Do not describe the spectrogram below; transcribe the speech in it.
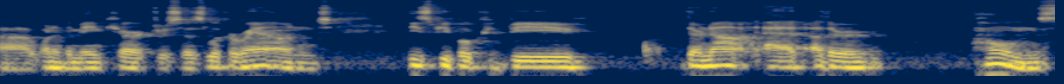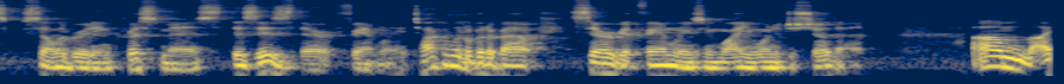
uh, one of the main characters says, Look around. these people could be they're not at other homes celebrating Christmas. This is their family. Talk a little bit about surrogate families and why you wanted to show that. Um, I,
